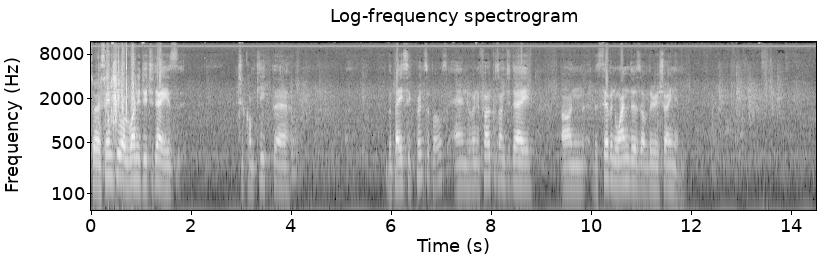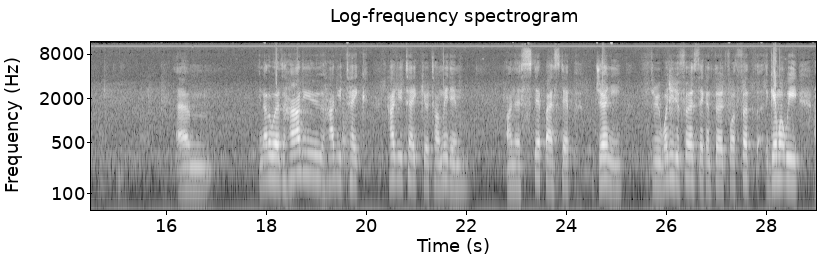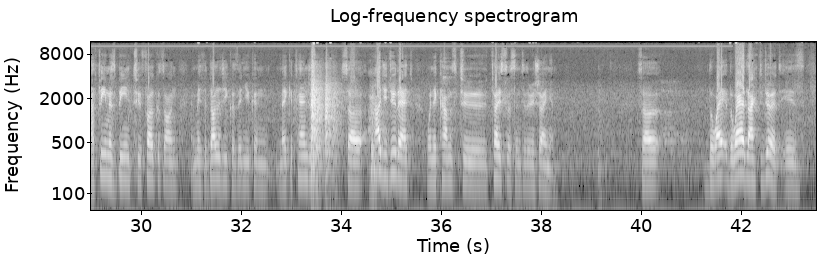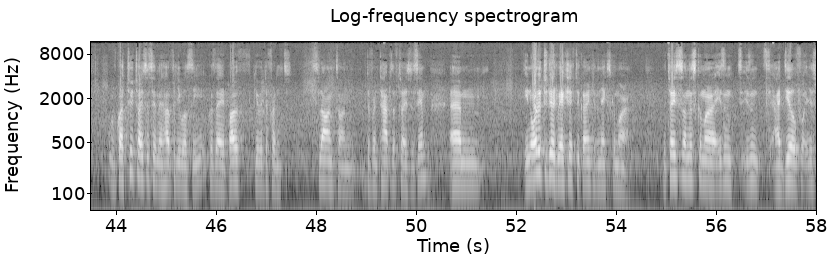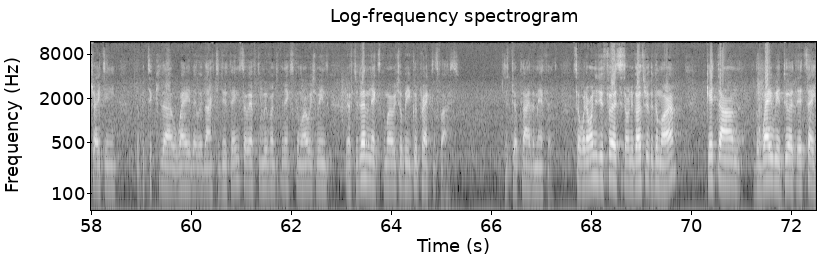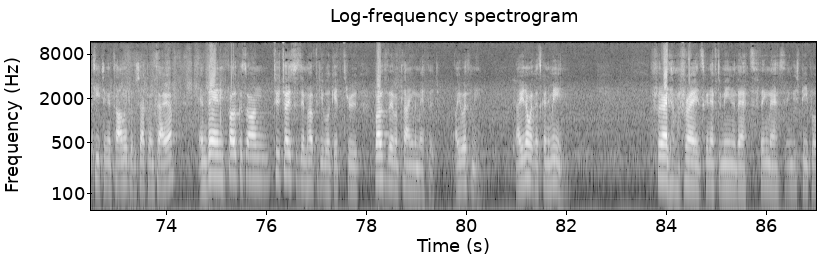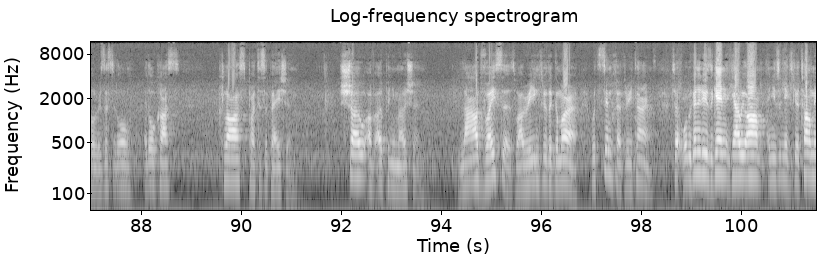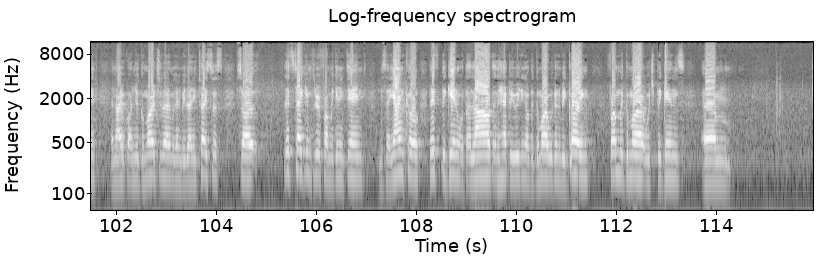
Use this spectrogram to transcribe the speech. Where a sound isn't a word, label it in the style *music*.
So essentially, what we want to do today is to complete the the basic principles, and we're going to focus on today on the seven wonders of the Rishonim. Um, in other words, how do you how do you take how do you take your Talmidim on a step by step journey through what do you do first, second, third, fourth, fifth. Again, what we our theme has been to focus on a methodology because then you can make it tangible. So, how do you do that when it comes to Tosfos and to the Rishonim? So, the way the way I'd like to do it is we've got two Tosfos that hopefully we'll see because they both give a different slant on different types of Tosfos. Um, in order to do it, we actually have to go into the next Gemara the Tosfos on this Gemara isn't isn't ideal for illustrating the particular way that we'd like to do things. So we have to move on to the next Gemara, which means we have to learn the next Gemara, which will be good practice for us, just to apply the method. So what I want to do first is I want to go through the Gemara, get down the way we do it. Let's say teaching a Talmid with the Shakla and and then focus on two Tosfos. Them hopefully we'll get through both of them applying the method. Are you with me? Now you know what that's going to mean afraid, I'm afraid it's going to have to mean that thing that English people resist at all, at all costs. Class participation, show of open emotion, loud voices while reading through the Gemara with Simcha three times. So what we're going to do is again, here we are, and you sit next to your Talmid, and now you've got a new Gemara to learn. We're going to be learning Tosfos. So let's take him through from beginning to end. You say, Yankel, let's begin with a loud and happy reading of the Gemara. We're going to be going from the Gemara, which begins um,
